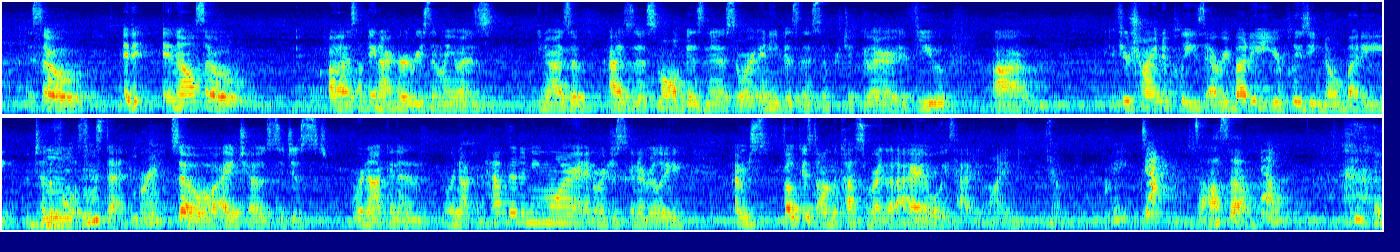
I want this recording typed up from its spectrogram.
so, and it, and also, uh, something I heard recently was, you know, as a as a small business or any business in particular, if you um, if you're trying to please everybody, you're pleasing nobody to the mm-hmm. fullest mm-hmm. extent. Mm-hmm. Right. So I chose to just we're not gonna we're not gonna have that anymore, and we're just gonna really I'm just focused on the customer that I always had in mind. Yeah. Great. Yeah. It's awesome. Yeah.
